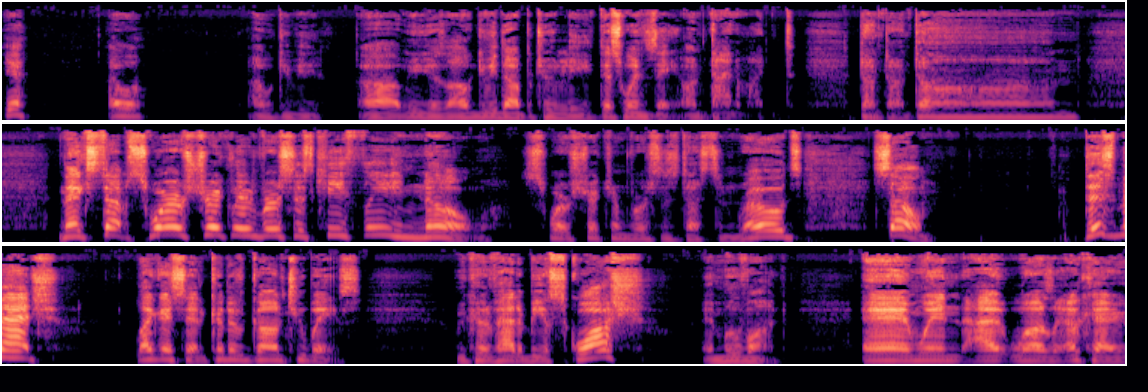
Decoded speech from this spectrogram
yeah, I will. I will give you, uh, he goes, I'll give you the opportunity this Wednesday on Dynamite. Dun, dun, dun. Next up, Swerve Strickland versus Keith Lee. No. Swerve Strickland versus Dustin Rhodes. So, this match, like I said, could have gone two ways. We could have had to be a squash and move on. And when I, when I was like, okay,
